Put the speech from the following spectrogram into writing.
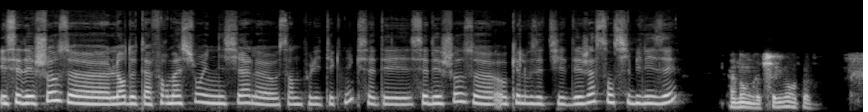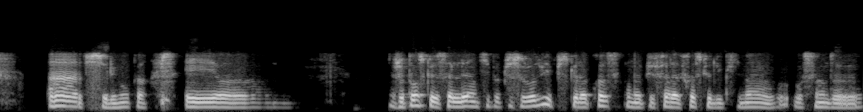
Et c'est des choses, lors de ta formation initiale au sein de Polytechnique, c'est des, choses auxquelles vous étiez déjà sensibilisé Ah non, absolument pas. absolument pas. Et je pense que ça l'est un petit peu plus aujourd'hui, puisque la preuve, c'est qu'on a pu faire la fresque du climat au, sein de,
